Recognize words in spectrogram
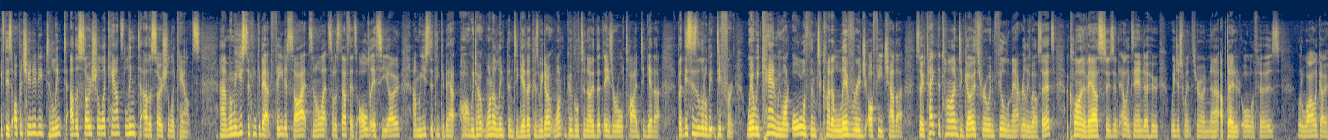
If there's opportunity to link to other social accounts, link to other social accounts. Um, when we used to think about feeder sites and all that sort of stuff, that's old SEO, and um, we used to think about, oh, we don't want to link them together because we don't want Google to know that these are all tied together. But this is a little bit different. Where we can, we want all of them to kind of leverage off each other. So take the time to go through and fill them out really well. So that's a client of ours, Susan Alexander, who we just went through and uh, updated all of hers a little while ago.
